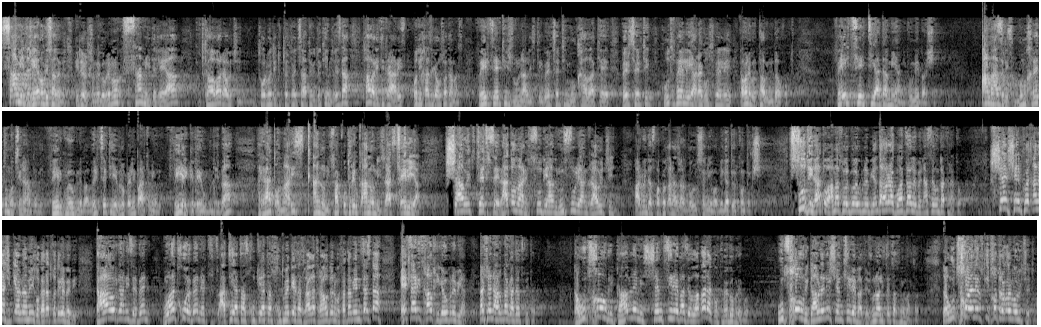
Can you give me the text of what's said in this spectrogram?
სამი დღეა მოგესალმებით. კიდევ ერთხელ მეგობრებო, სამი დღეა დგავა, რა ვიცი, 12 თუ 11 საათი ვიდექი იმ დღეს და თავად იცით რა არის? მოდი ხაზი გავუსვათ ამას. ვერც ერთი ჟურნალისტი, ვერც ერთი მოქალაქე, ვერც ერთი გულწრფელი, არაგულწრფელი, დავანებოთ თავი, ნუ დავყოფთ. ვერც ერთი ადამიანი ბუნებაში ამ აზრის მომხრე თუ მოწინააღმდეგე ვერ გვეუბნება ვერც ერთი ევროპელი პარტნიორი ვერ გვეუბნება რატომ არის კანონი საკუთრივ კანონის რაც წერია შავით თეთრზე რატომ არის სუდი ან რუსული ან რა ვიცი არ მინდა სხვა ქვეყანას რა მოიხსენიო ნეგატიურ კონტექსტში სუდი რატო? ამას ვერ გვეუბნებიან და არა გვაძალებენ? ასე უნდა ქნათო. შენ შენ ქვეყანაში კი არ უნდა მიიღო გადაწყვეტილებები. დაორგანიზებენ მოატყუებენ 10000 5000 15000 რაღაც რაოდენობას ადამიანისას და ეს არის ხალხი გეუბნებიან. და შენ არ უნდა გადაწყვიტო. და უცხოური გავლენის შემცირებაზე ვლაპარაკობთ მეგობრებო უცხოური გავლენის შემცირებაზე ჟურნალისტებსაც მიმართავთ და უცხოელებს კითხოთ როგორ მოიქცეთო.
